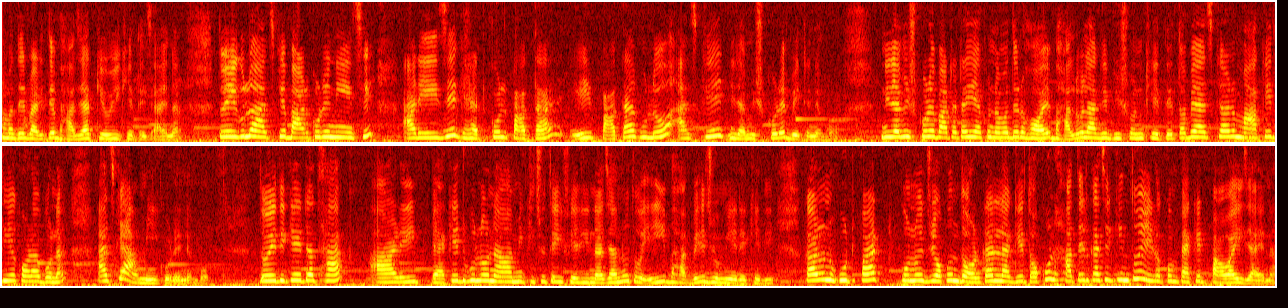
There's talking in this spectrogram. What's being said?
আমাদের বাড়িতে ভাজা কেউই খেতে চায় না। তো এগুলো আজকে বার করে নিয়েছি। আর এই যে ঘ্যাটকোল পাতা, এই পাতাগুলো আজকে নিরামিষ করে বেটে নেব। নিরামিষ করে বাটাটাই এখন আমাদের হয়, ভালো লাগে ভীষণ খেতে। তবে আজকে আর মাকে দিয়ে করাবো না, আজকে আমিই করে নেব। তো এদিকে এটা থাক আর এই প্যাকেটগুলো না আমি কিছুতেই ফেলি না, জানো তো? এইভাবে জমিয়ে রেখে দিই। কারণ হুটপাট কোনো যখন দরকার লাগে, তখন হাতের কাছে কিন্তু এরকম প্যাকেট পাওয়াই যায় না।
